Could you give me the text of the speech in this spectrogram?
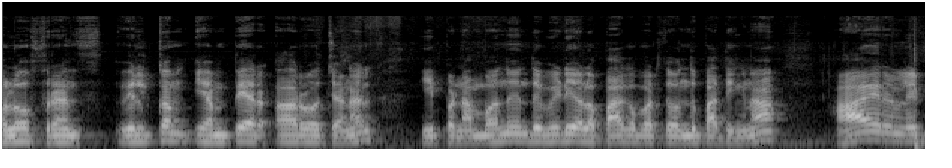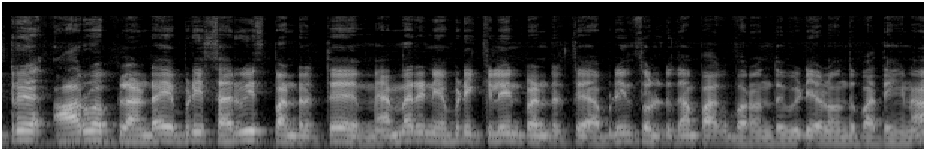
Hello friends welcome MPR RO channel இப்போ நம்ம வந்து இந்த வீடியோவில் பார்க்க போகிறது வந்து பார்த்திங்கன்னா ஆயிரம் லிட்ரு ஆர்ஓ பிளான்ட்டை எப்படி சர்வீஸ் பண்ணுறது மெமரின் எப்படி க்ளீன் பண்ணுறது அப்படின்னு சொல்லிட்டு தான் பார்க்க போகிறோம் இந்த வீடியோவில் வந்து பார்த்திங்கன்னா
